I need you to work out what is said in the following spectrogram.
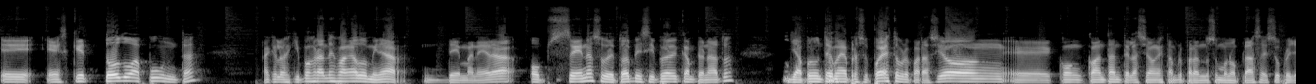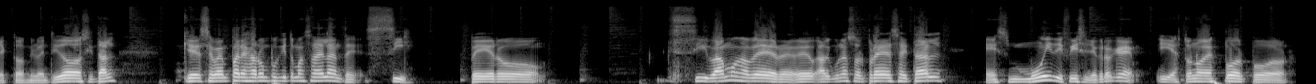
eh, es que todo apunta a que los equipos grandes van a dominar de manera obscena, sobre todo al principio del campeonato, ya por un tema de presupuesto, preparación, eh, con cuánta antelación están preparando su monoplaza y su proyecto 2022 y tal, que se va a emparejar un poquito más adelante, sí, pero si vamos a ver eh, alguna sorpresa y tal, es muy difícil. Yo creo que, y esto no es por, por,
